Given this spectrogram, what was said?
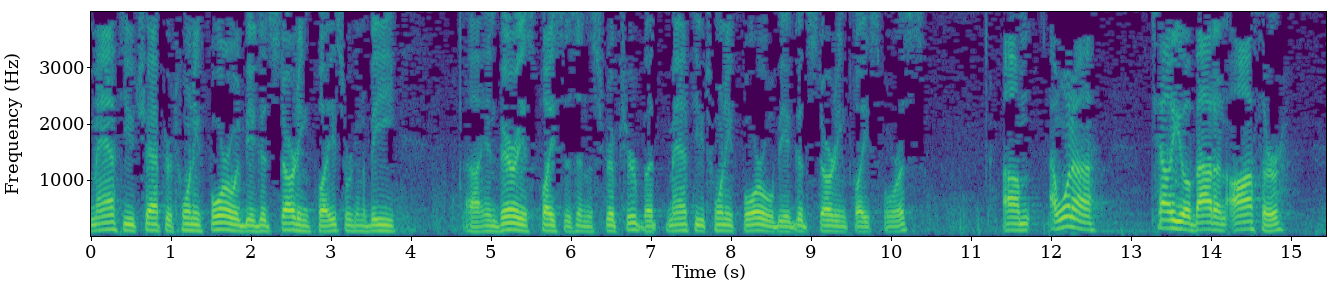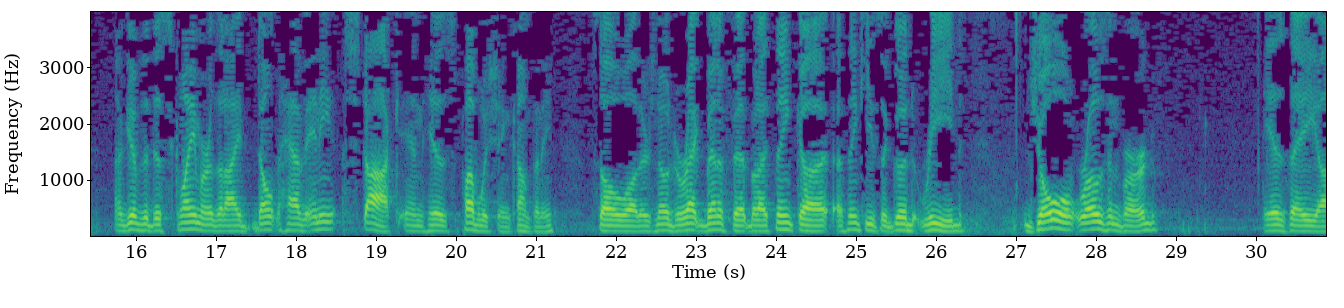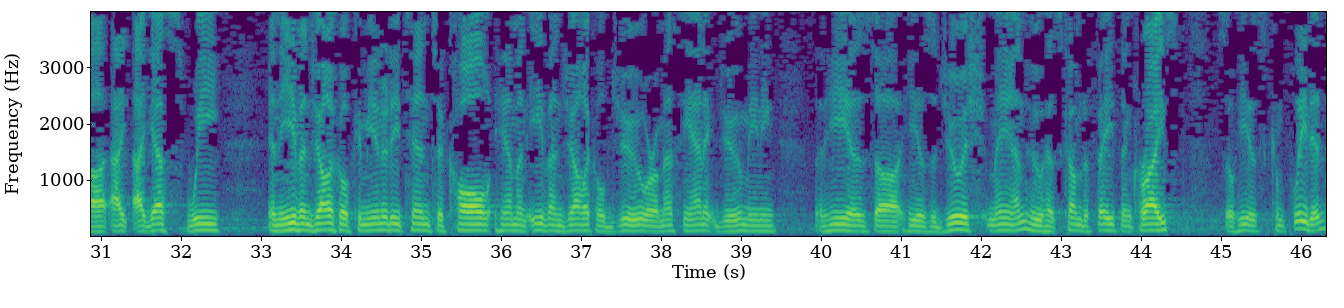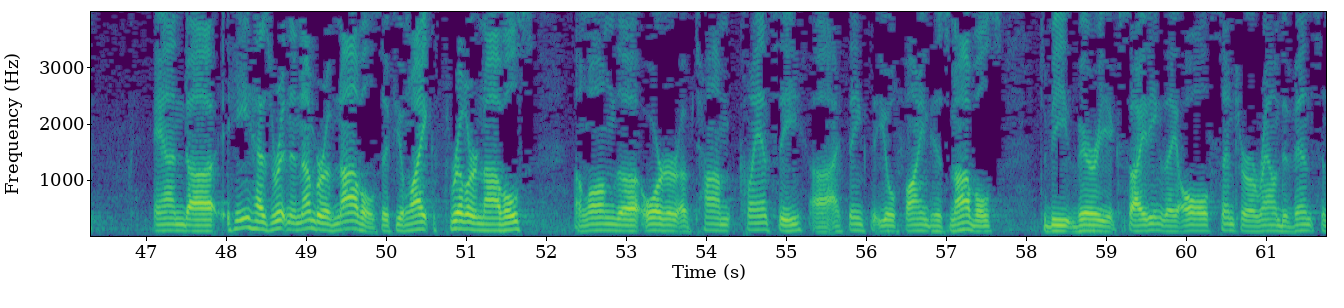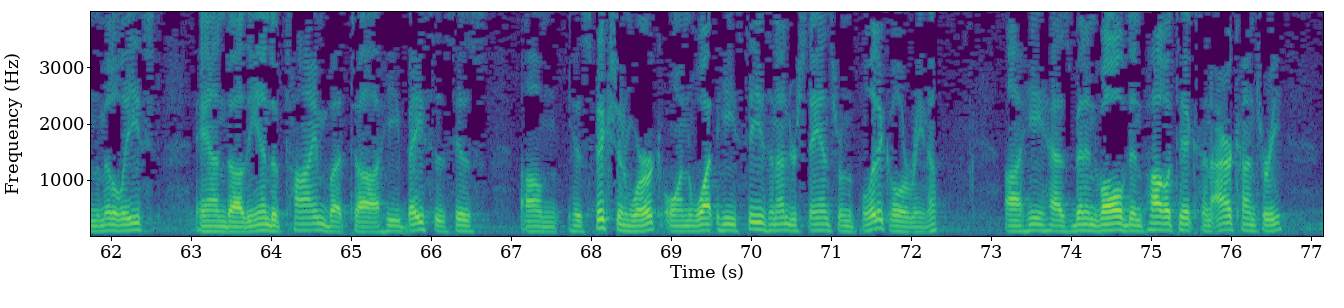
Matthew chapter 24 would be a good starting place. We're going to be uh, in various places in the scripture, but Matthew 24 will be a good starting place for us. Um, I want to tell you about an author. I'll give the disclaimer that I don't have any stock in his publishing company, so uh, there's no direct benefit. But I think uh, I think he's a good read. Joel Rosenberg is a, uh, I, I guess we in the evangelical community tend to call him an evangelical Jew or a messianic Jew, meaning that he is uh, he is a Jewish man who has come to faith in Christ. So he is completed, and uh, he has written a number of novels. If you like thriller novels along the order of Tom Clancy, uh, I think that you'll find his novels to be very exciting. They all center around events in the Middle East and uh, the end of time, but uh, he bases his um, his fiction work on what he sees and understands from the political arena. Uh, he has been involved in politics in our country,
